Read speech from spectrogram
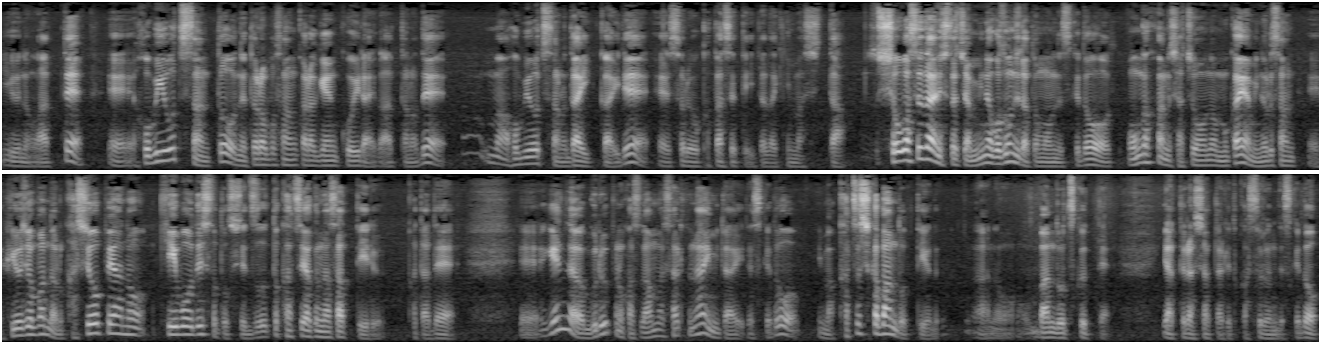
いうのがあって、えー、ホビーウォッチさんとネトラボさんから原稿依頼があったので、まあ、ホビーウォッチさんの第1回で、えー、それを書かせていただきました。昭和世代の人たちはみんなご存知だと思うんですけど音楽館の社長の向谷実さんフュージョンバンドのカシオペアのキーボーディストとしてずっと活躍なさっている方で、えー、現在はグループの活動あんまりされてないみたいですけど今葛飾バンドっていうあのバンドを作ってやってらっしゃったりとかするんですけど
